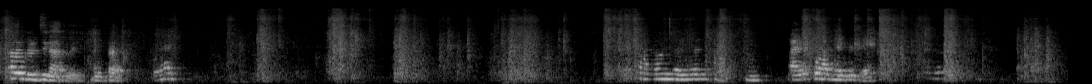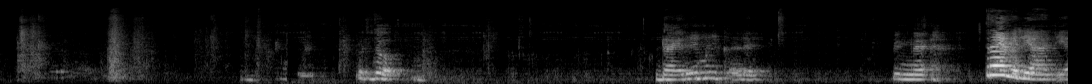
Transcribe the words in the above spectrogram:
അത് ഫ്രിഡ്ജിനകത്ത് മുട്ട കളിക്കുവാന്നില്ലേ ഇതോ ഡയറി മിൽക്ക് അല്ലേ? പിന്നെ ഇത്രയും വലിയ ആദ്യ.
